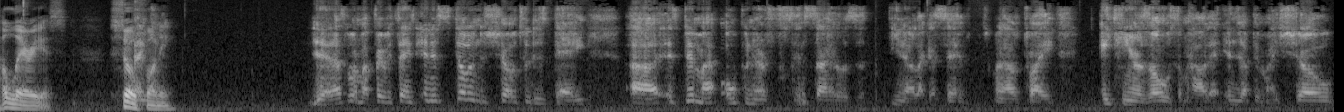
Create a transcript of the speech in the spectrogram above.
Hilarious. So Thank you. funny. Yeah, that's one of my favorite things, and it's still in the show to this day. Uh, it's been my opener since I was, you know, like I said, when I was probably 18 years old. Somehow that ended up in my show,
